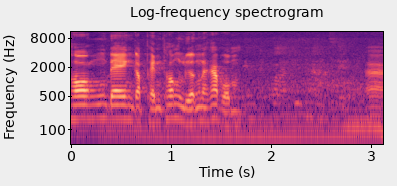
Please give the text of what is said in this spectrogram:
ทองแดงกับแผ่นทองเหลืองนะครับผมกว้างที่ห้าเซนอ่า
